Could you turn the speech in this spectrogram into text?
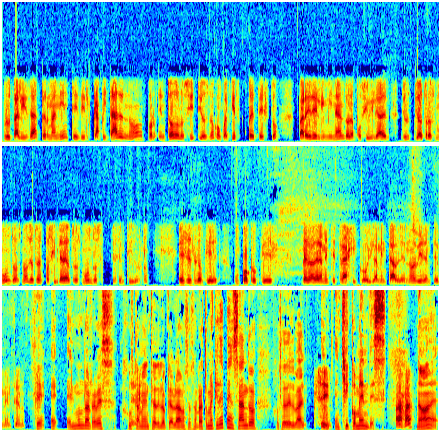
brutalidad permanente del capital, ¿no? Por, en todos los sitios, ¿no? Con cualquier pretexto para ir eliminando la posibilidad de, de otros mundos, ¿no? De otras posibilidades de otros mundos en este sentido, ¿no? Ese es lo que un poco que es verdaderamente trágico y lamentable, ¿no? Evidentemente, ¿no? Sí, eh, el mundo al revés, justamente de lo que hablábamos hace un rato. Me quedé pensando, José del Val, en, Chico Méndez, ¿no? Eh,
